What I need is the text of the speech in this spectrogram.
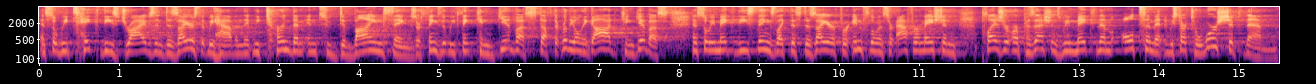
And so we take these drives and desires that we have and that we turn them into divine things or things that we think can give us stuff that really only God can give us. And so we make these things like this desire for influence or affirmation, pleasure or possessions, we make them ultimate and we start to worship them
